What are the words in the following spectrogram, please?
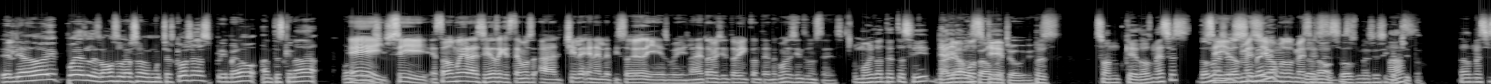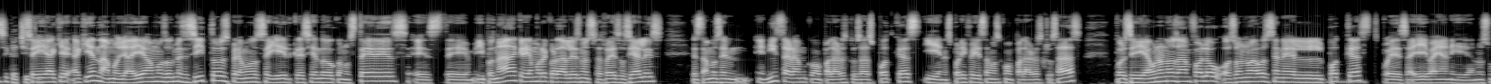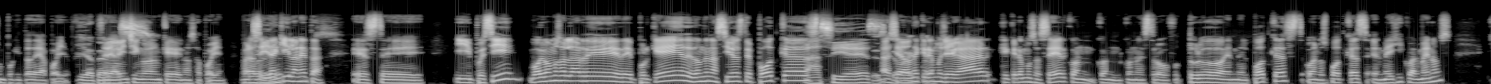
El día de hoy, pues, les vamos a hablar sobre muchas cosas. Primero, antes que nada, anuncios. sí, estamos muy agradecidos de que estemos al Chile en el episodio 10, güey. La neta me siento bien contento. ¿Cómo se sienten ustedes? Muy contento, sí. Ya ha llevamos que, mucho, güey. pues, son que dos meses, ¿Dos sí, meses dos meses, llevamos dos meses. No, dos meses y ¿Más? cachito. Dos meses y cachito. Sí, aquí, aquí andamos, ya llevamos dos mesecitos, esperemos seguir creciendo con ustedes. Este, y pues nada, queríamos recordarles nuestras redes sociales. Estamos en, en Instagram como Palabras Cruzadas Podcast y en Spotify estamos como Palabras Cruzadas. Por si aún no nos dan follow o son nuevos en el podcast, pues ahí vayan y danos un poquito de apoyo. Sería bien chingón que nos apoyen. Para Muy seguir bien. aquí, la neta. Este. Y pues sí, hoy vamos a hablar de, de por qué, de dónde nació este podcast Así es. Es hacia dónde queremos llegar, qué queremos hacer con, con- con nuestro futuro en el podcast o en los podcasts en México al menos.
